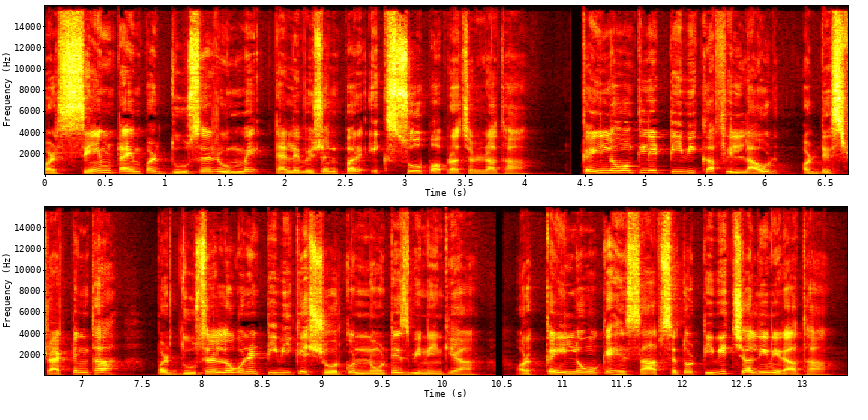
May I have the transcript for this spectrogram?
पर सेम टाइम पर दूसरे रूम में टेलीविज़न पर एक सोप ऑपरा चल रहा था। कई लोगों के लिए टीवी काफ़ी लाउड और डिस्ट्रैक्टिंग था, पर दूसरे लोगों ने टीवी के शोर को नोटिस भी नहीं किया, और कई लोगों के हिसाब से तो टीवी चल ही नहीं रहा था।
